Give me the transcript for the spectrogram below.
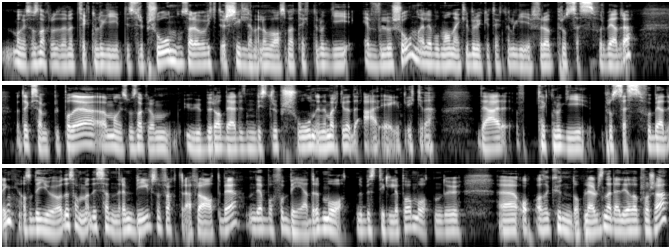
mange som snakker om det med teknologidistrupsjon. Så er det jo viktig å skille mellom hva som er teknologievolusjon, eller hvor man egentlig bruker teknologi for å prosessforbedre. Et eksempel på det er mange som snakker om Uber, at det er liksom disrupsjon inn i markedet. Det er egentlig ikke det. Det er teknologiprosessforbedring. Altså De gjør jo det samme. De sender en bil som frakter deg fra A til B, men de har bare forbedret måten du bestiller på, måten du, eh, opp, altså kundeopplevelsen. Er det de har tatt for seg.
